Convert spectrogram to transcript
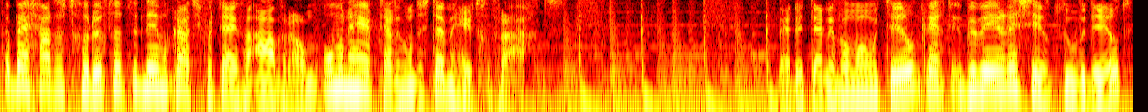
Daarbij gaat het gerucht dat de Democratische Partij van Abraham om een hertelling van de stemmen heeft gevraagd. Bij de telling van momenteel krijgt de UPB een restzetel toebedeeld,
